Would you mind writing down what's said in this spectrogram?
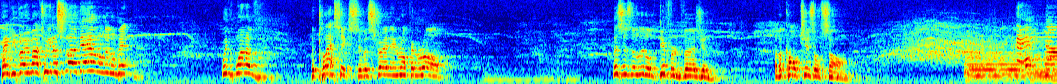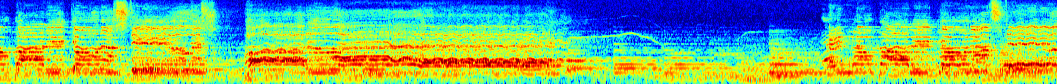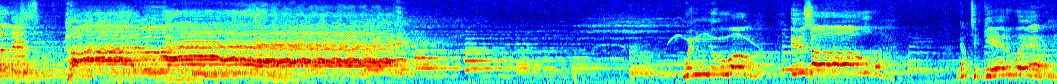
Thank you very much. We're going to slow down a little bit with one of the classics of Australian rock and roll. This is a little different version of a Cold Chisel song. when the war is over. Got to get away.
